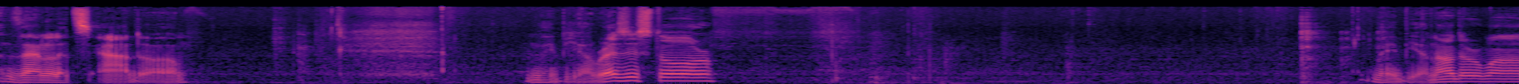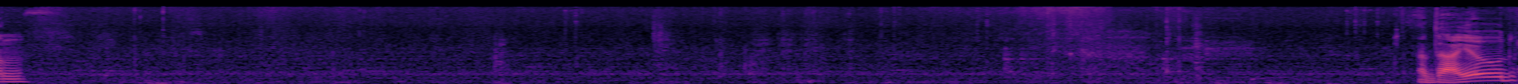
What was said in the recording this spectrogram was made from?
Then let's add uh, maybe a resistor. Maybe another one. A diode.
